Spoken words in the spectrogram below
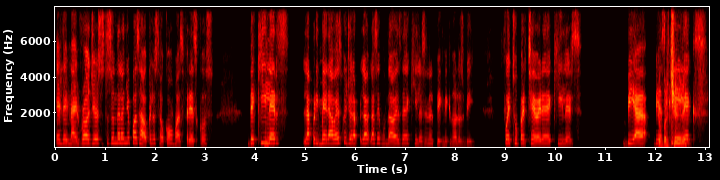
El de Nile Rodgers, estos son del año pasado que los tengo como más frescos. The Killers, la primera vez, pues yo la, la- la segunda vez de The Killers en el picnic no los vi. Fue súper chévere The Killers. Vi a, vi a Súper chévere. Skrillex,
